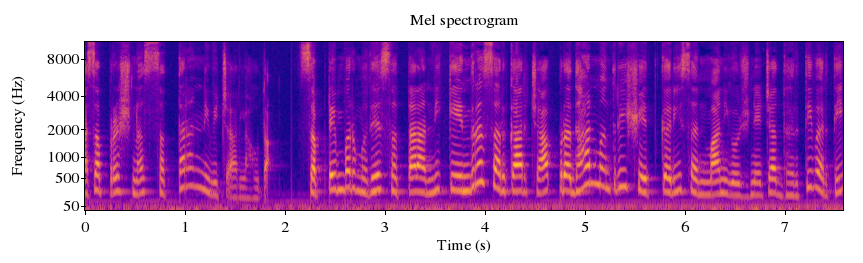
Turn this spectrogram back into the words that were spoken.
असा प्रश्न सत्तारांनी विचारला होता. सप्टेंबरमध्ये सत्तारांनी केंद्र सरकारच्या प्रधानमंत्री शेतकरी सन्मान योजनेच्या धर्तीवरती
